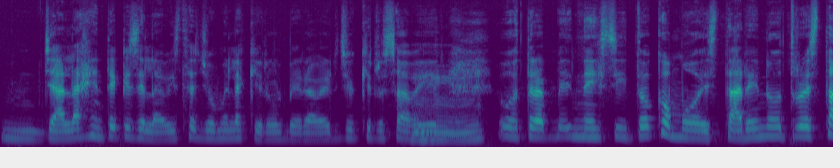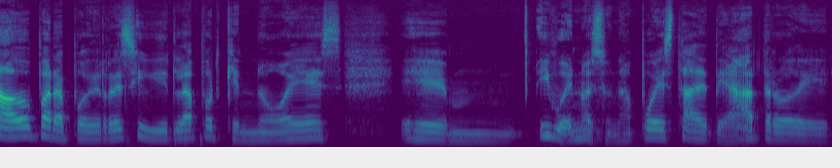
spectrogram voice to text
mm, ya la gente que se la ha visto, yo me la quiero volver a ver, yo quiero saber, otra necesito como estar en otro estado para poder recibirla porque no es, em, y bueno, es una apuesta de teatro, de,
